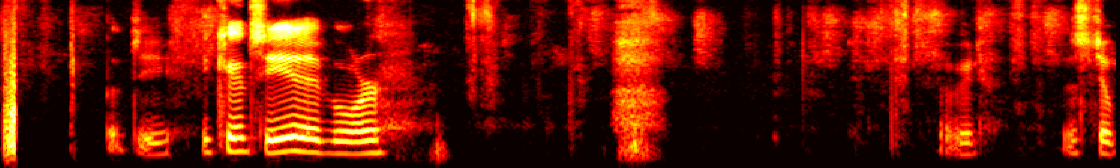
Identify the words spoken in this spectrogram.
But the, you can't see it anymore. I mean, it's still,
